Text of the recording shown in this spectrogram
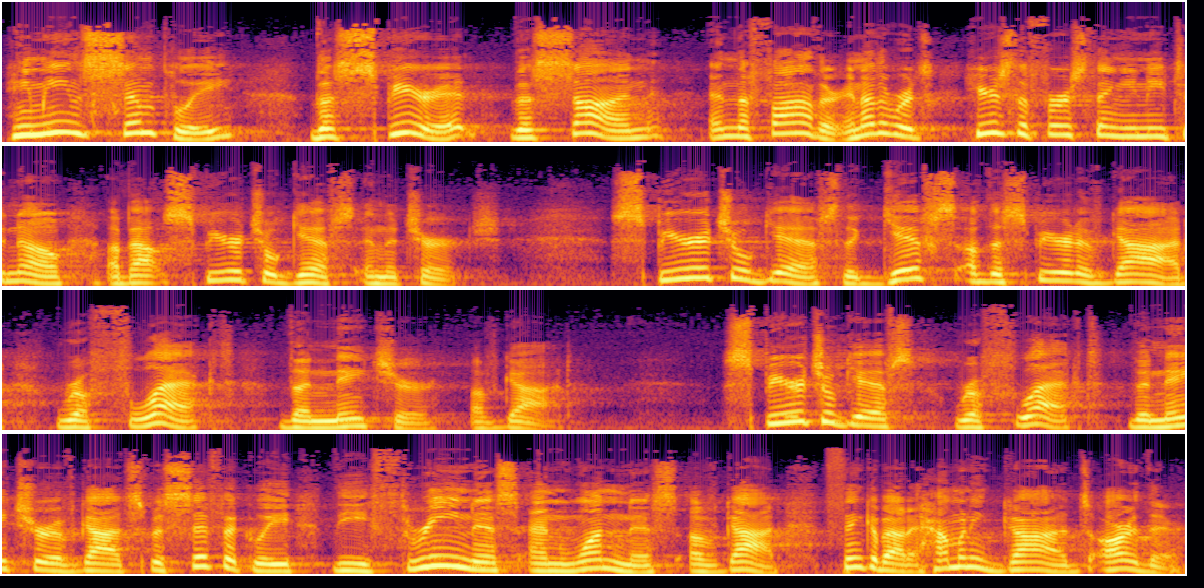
He means simply the Spirit, the Son, and the Father. In other words, here's the first thing you need to know about spiritual gifts in the church. Spiritual gifts, the gifts of the Spirit of God, reflect the nature of God. Spiritual gifts reflect the nature of God, specifically the threeness and oneness of God. Think about it. How many gods are there?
